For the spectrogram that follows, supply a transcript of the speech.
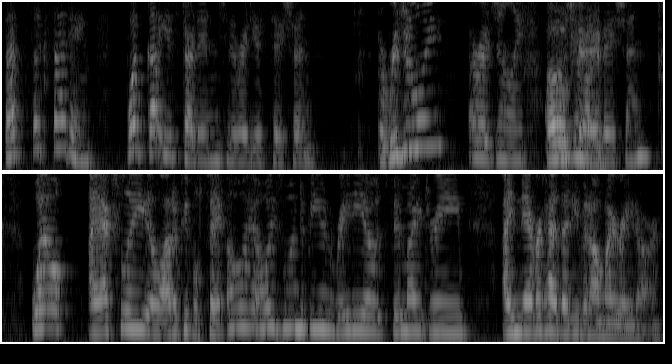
That's exciting. What got you started into the radio station Originally, originally? What was your Okay. motivation? Well, I actually, a lot of people say, oh, I always wanted to be in radio. It's been my dream. I never had that even on my radar.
